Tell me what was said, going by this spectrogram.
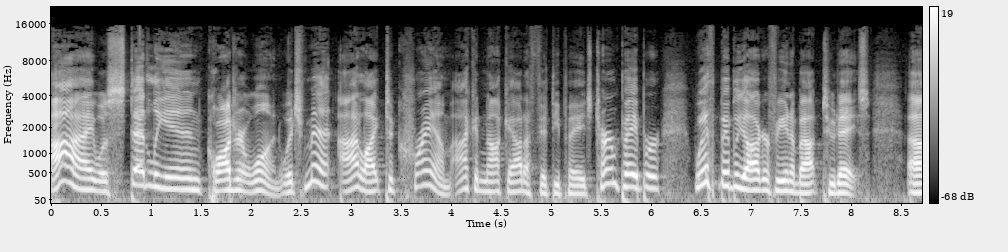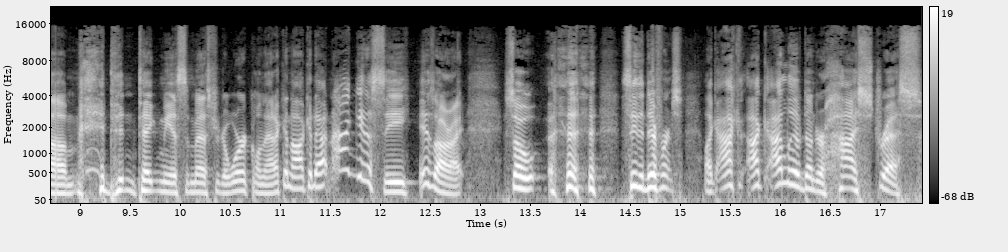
I was steadily in quadrant one, which meant I liked to cram. I could knock out a 50 page term paper with bibliography in about two days. Um, it didn't take me a semester to work on that. I could knock it out and I get a C. It's all right. So, see the difference? Like, I, I, I, lived under high stress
